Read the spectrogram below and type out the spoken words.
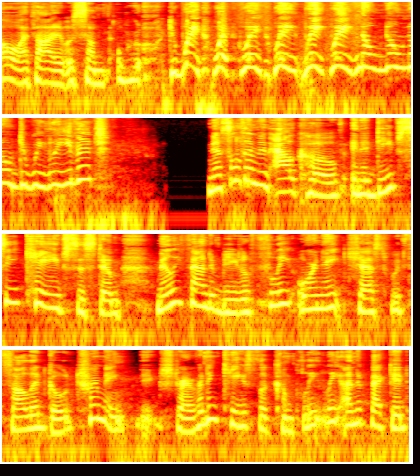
Oh, I thought it was some. Wait, wait, wait, wait, wait, wait. No, no, no. Did we leave it? Nestled in an alcove in a deep sea cave system, Millie found a beautifully ornate chest with solid gold trimming. The extravagant case looked completely unaffected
